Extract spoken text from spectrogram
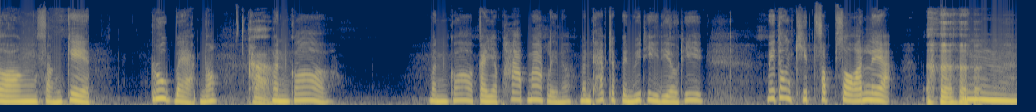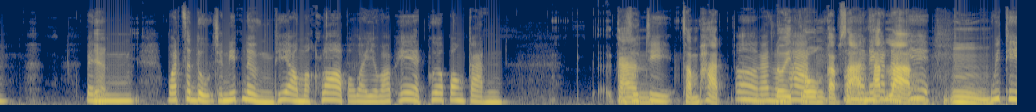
ลองสังเกตรูปแบบเนาะค่ะมันก็ มันก็กายภาพมากเลยเนาะมันแทบจะเป็นวิธีเดียวที่ ไม่ต้องคิดซับซ้อนเลยอะ่ะอืมเป็นอย่างวัสดุชนิดหนึ่งที่เอามาครอบอวัยวะเพศเพื่อป้องกัน การอสุจิสัมผัสเออการสัมผัสโดยตรงกับสารเออในคัดขณะหลั่งที่อืมวิธี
